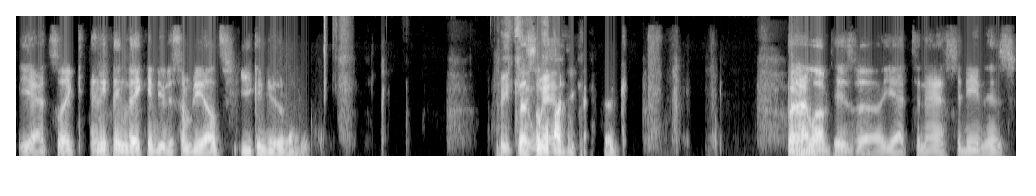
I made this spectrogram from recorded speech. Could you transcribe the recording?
yeah, it's like anything they can do to somebody else, you can do to them. We can That's the logic I took. But I Um, loved his, uh, yeah, tenacity and his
